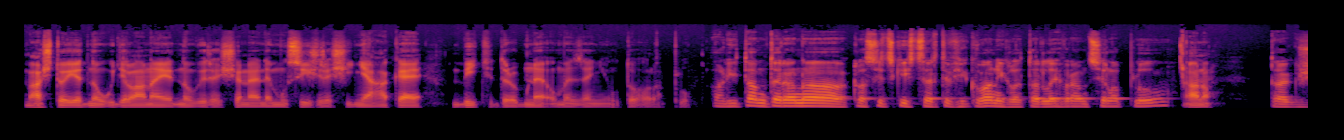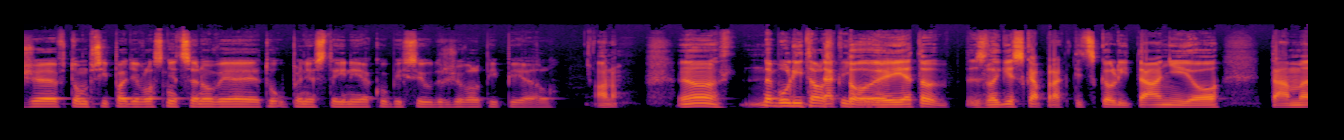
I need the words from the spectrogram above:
máš to jednou udělané, jednou vyřešené, nemusíš řešit nějaké byť drobné omezení u toho Laplu. A lítám teda na klasických certifikovaných letadlech v rámci Laplu? Ano. Takže v tom případě vlastně cenově je to úplně stejný, jako bych si udržoval PPL. Ano. No, Nebo lítal tak to, je to z hlediska praktického lítání, jo, tam e,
